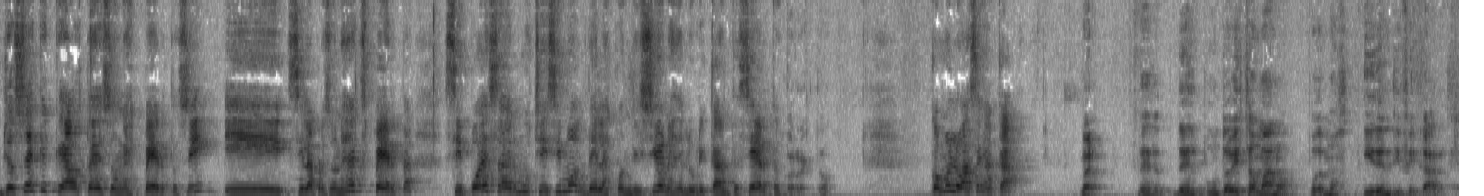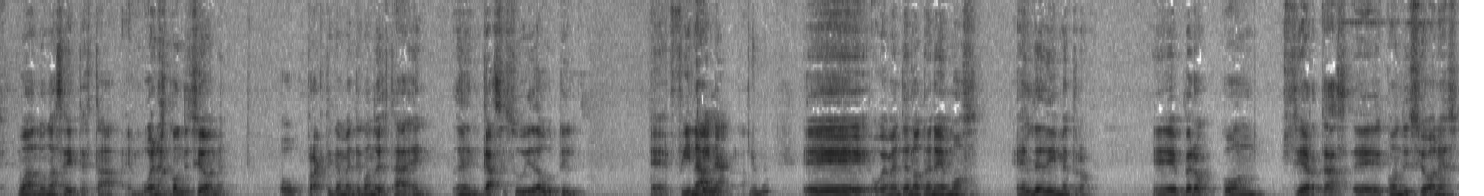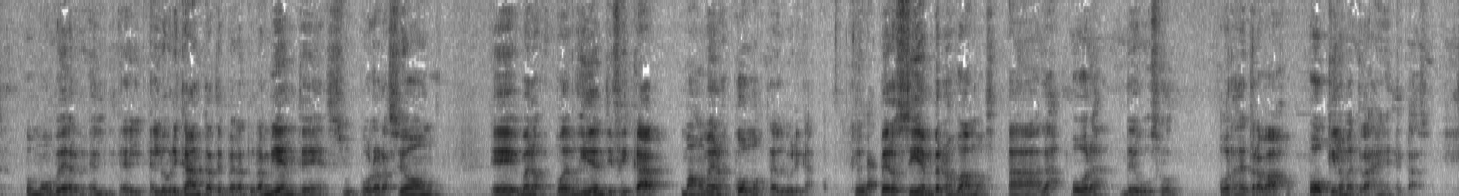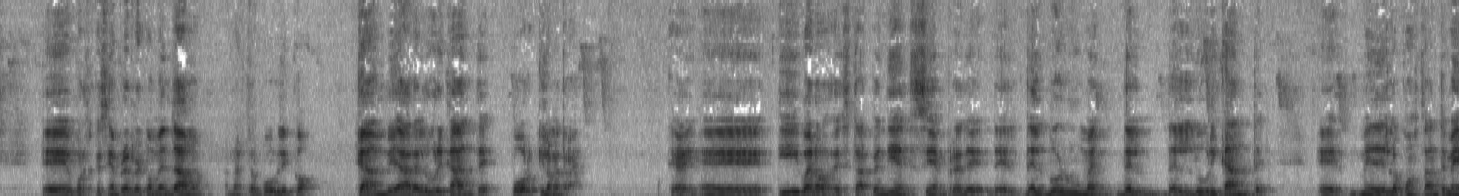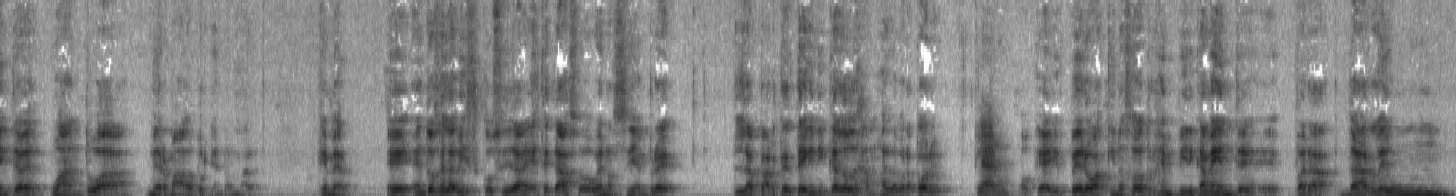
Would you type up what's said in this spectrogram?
Yo sé que, que ustedes son expertos, ¿sí? Y si la persona es experta, sí puede saber muchísimo de las condiciones del lubricante, ¿cierto? Correcto. ¿Cómo lo hacen acá? Bueno, desde, desde el punto de vista humano podemos identificar cuando un aceite está en buenas condiciones o prácticamente cuando está en, en casi su vida útil eh, final. Eh, obviamente no tenemos el dedímetro, eh, pero con ciertas condiciones como ver el, el- el lubricante a temperatura ambiente, su coloración, bueno, podemos identificar más o menos cómo está el lubricante. Claro. Pero siempre nos vamos a las horas de uso, horas de trabajo o kilometraje en este caso. Por eso que siempre recomendamos a nuestro público cambiar el lubricante por kilometraje. ¿ok? Eh, y bueno, estar pendiente siempre de- del- del volumen del, del lubricante, eh, medirlo constantemente a ver cuánto va mermado, porque es normal que merme. Eh, entonces la viscosidad en este caso, bueno, siempre la parte técnica lo dejamos al laboratorio. Claro. ¿ok? Pero aquí nosotros empíricamente, para darle un,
